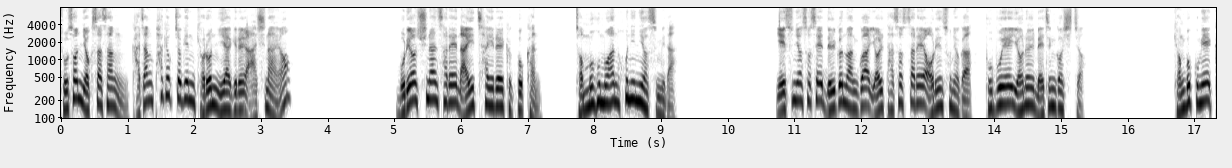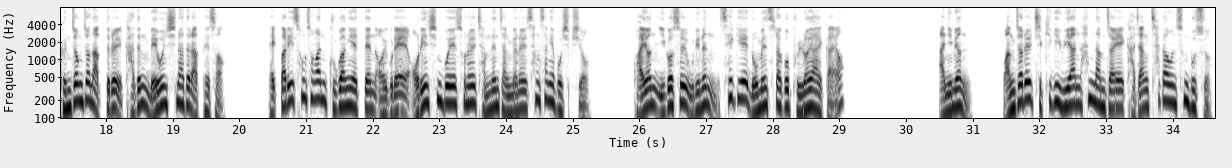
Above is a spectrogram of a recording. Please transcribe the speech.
조선 역사상 가장 파격적인 결혼 이야기를 아시나요? 무려 51살의 나이 차이를 극복한 전무후무한 혼인이었습니다. 66의 늙은 왕과 15살의 어린 소녀가 부부의 연을 맺은 것이죠. 경복궁의 근정전 앞들을 가득 메운 신하들 앞에서 백발이 성성한 국왕이 앳된 얼굴에 어린 신부의 손을 잡는 장면을 상상해 보십시오. 과연 이것을 우리는 세계의 로맨스라고 불러야 할까요? 아니면 왕자를 지키기 위한 한 남자의 가장 차가운 승부수,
